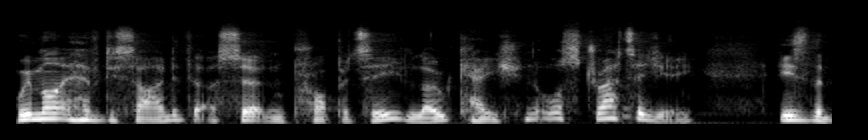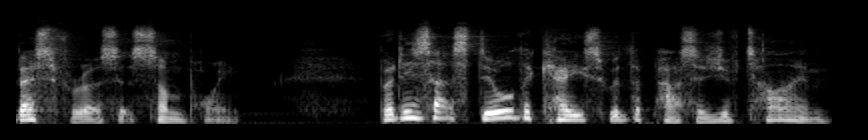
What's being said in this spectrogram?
We might have decided that a certain property, location, or strategy is the best for us at some point. But is that still the case with the passage of time?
